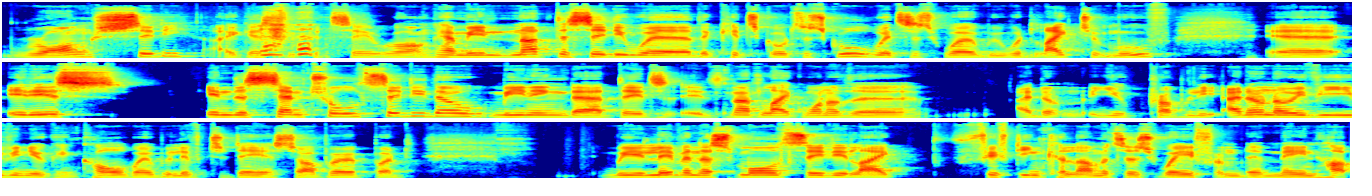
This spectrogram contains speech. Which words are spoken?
wrong city, I guess you could say wrong. I mean, not the city where the kids go to school, which is where we would like to move. Uh, it is in the central city though, meaning that it's it's not like one of the I don't you probably I don't know if you, even you can call where we live today a suburb, but we live in a small city like 15 kilometers away from the main hub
